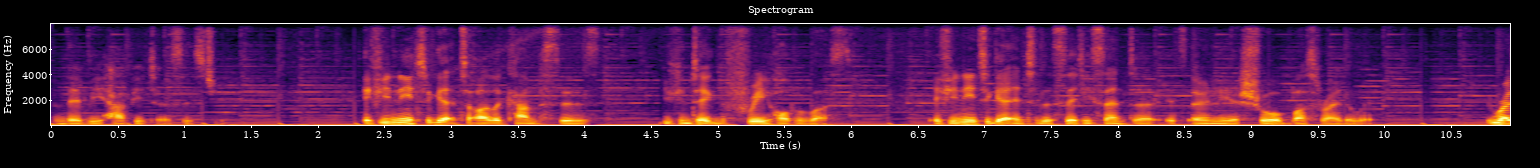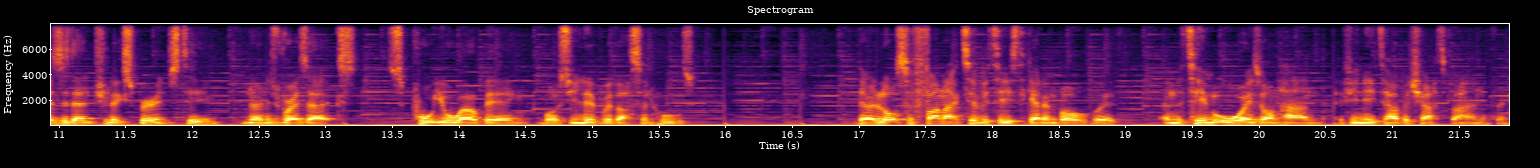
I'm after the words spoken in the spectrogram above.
and they'd be happy to assist you. If you need to get to other campuses, you can take the free hopper bus. If you need to get into the city centre, it's only a short bus ride away. The residential experience team, known as ResX, support your well-being whilst you live with us in halls. There are lots of fun activities to get involved with, and the team are always on hand if you need to have a chat about anything.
